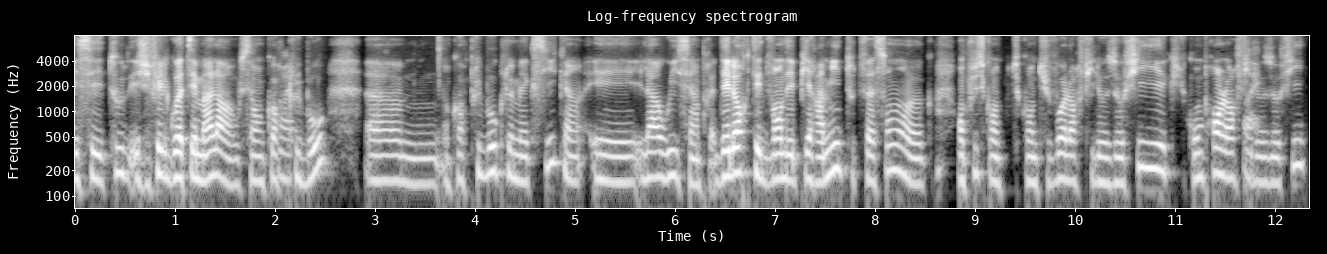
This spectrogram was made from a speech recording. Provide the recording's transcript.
et c'est tout et j'ai fait le Guatemala où c'est encore Ouais. plus beau, hem, encore plus beau que le Mexique et là, oui, c'est impré dès lors que tu es devant des pyramides, de toute façon, heu, q en plus quand t quand tu vois leur philosophie et que tu comprends leur Ouais. philosophie,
